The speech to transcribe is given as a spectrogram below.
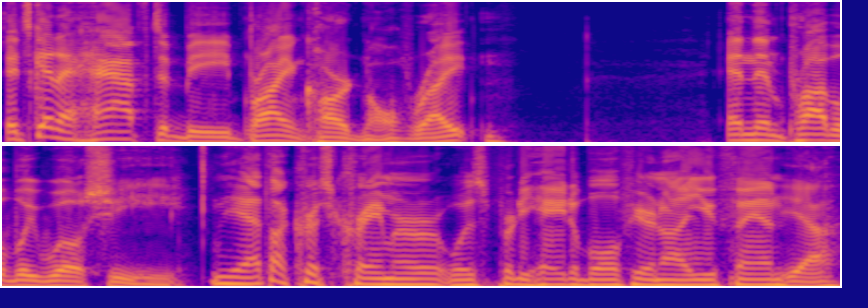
It's going to have to be Brian Cardinal, right? And then probably Will Sheehey. Yeah, I thought Chris Kramer was pretty hateable if you're an IU fan. Yeah.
